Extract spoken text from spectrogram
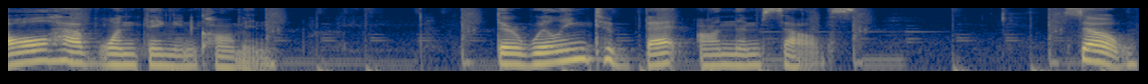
all have one thing in common they're willing to bet on themselves. So,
